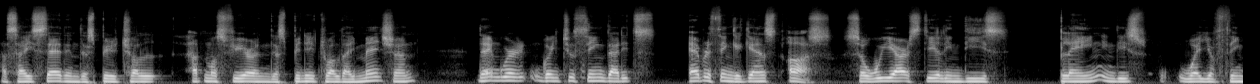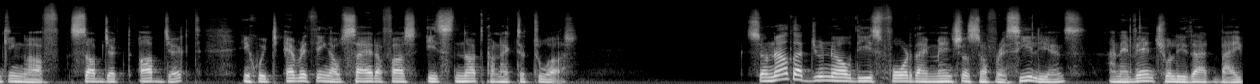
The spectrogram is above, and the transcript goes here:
as I said, in the spiritual atmosphere and the spiritual dimension, then we're going to think that it's everything against us. So we are still in this plane, in this way of thinking of subject object, in which everything outside of us is not connected to us. So now that you know these four dimensions of resilience, and eventually that by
